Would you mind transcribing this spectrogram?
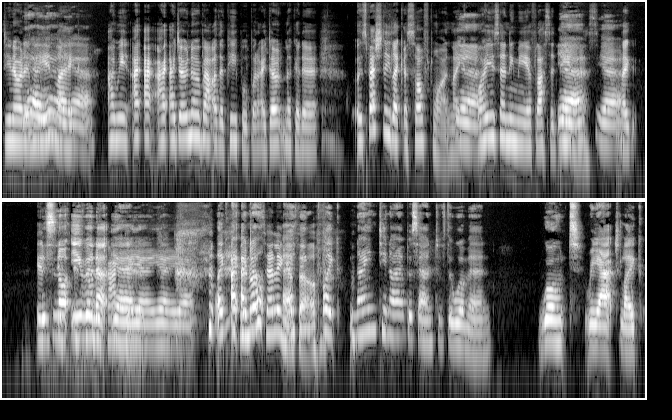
Do you know what yeah, I mean? yeah, like, yeah. I mean, I, I, I- I don't know about other people, but I don't look at a, especially like a soft one. Like, why are you sending me a flaccid Yeah, penis? yeah. Like, it's, not even not a, yeah, yeah, yeah, yeah. Like I, I You're not don't selling yourself. like ninety nine percent of the women won't react like,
